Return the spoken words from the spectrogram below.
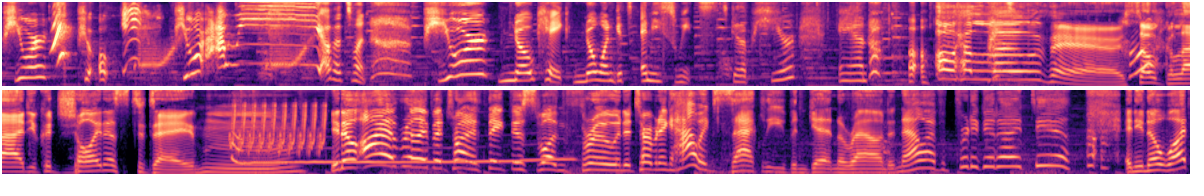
pure, pure, oh, pure, owie. Oh, that's fun. Pure, no cake. No one gets any sweets. Let's get up here and, uh-oh. Oh, hello there. So glad you could join us today. Hmm. You know, I have really been trying to think this one through and determining how exactly you've been getting around, and now I have a pretty good idea. And you know what?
